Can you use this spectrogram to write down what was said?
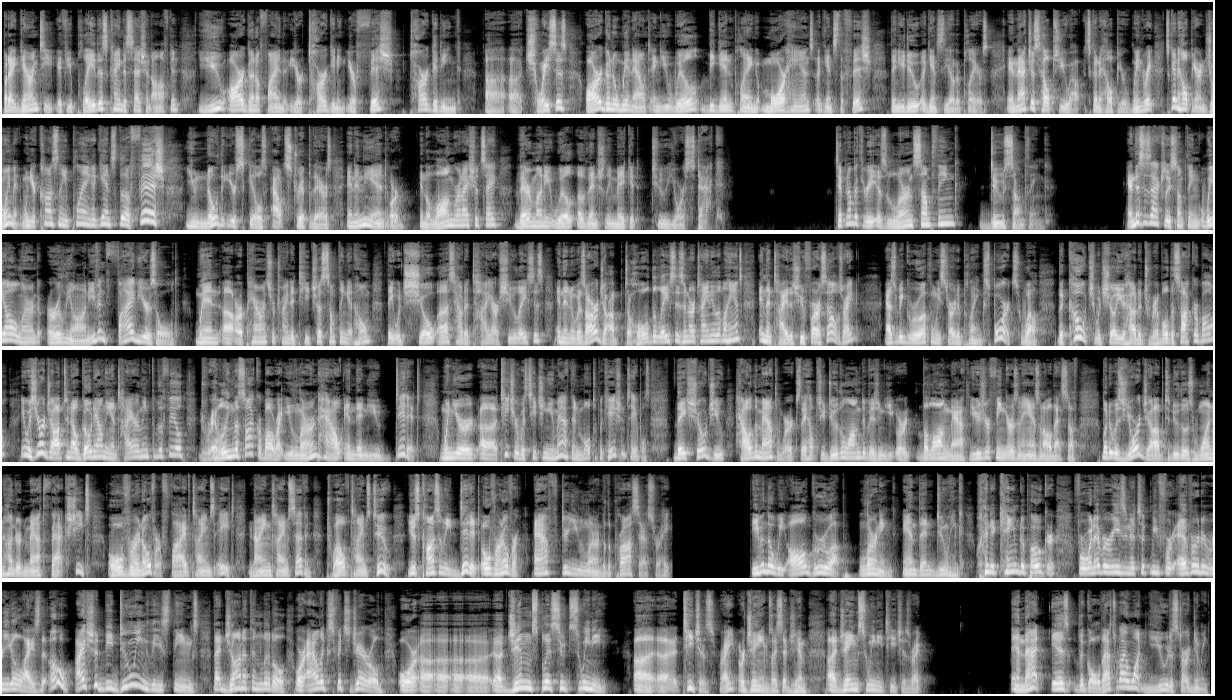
But I guarantee if you play this kind of session often, you are going to find that you're targeting, your fish targeting uh, uh, choices are going to win out, and you will begin playing more hands against the fish than you do against the other players. And that just helps you out. It's going to help your win rate. It's going to help your enjoyment. When you're constantly playing against the fish, you know that your skills outstrip theirs. And in the end, or in the long run, I should say, their money will eventually make it to your stack. Tip number three is learn something, do something. And this is actually something we all learned early on, even five years old, when uh, our parents were trying to teach us something at home, they would show us how to tie our shoelaces, and then it was our job to hold the laces in our tiny little hands and then tie the shoe for ourselves, right? As we grew up and we started playing sports, well, the coach would show you how to dribble the soccer ball. It was your job to now go down the entire length of the field dribbling the soccer ball, right? You learned how and then you did it. When your uh, teacher was teaching you math and multiplication tables, they showed you how the math works. They helped you do the long division or the long math, use your fingers and hands and all that stuff. But it was your job to do those 100 math fact sheets over and over 5 times 8, 9 times 7, 12 times 2. You just constantly did it over and over after you learned the process, right? Even though we all grew up learning and then doing, when it came to poker, for whatever reason, it took me forever to realize that, oh, I should be doing these things that Jonathan Little or Alex Fitzgerald or uh, uh, uh, uh Jim Splitsuit Sweeney uh, uh, teaches, right? Or James, I said Jim. James Sweeney teaches, right? And that is the goal. That's what I want you to start doing.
